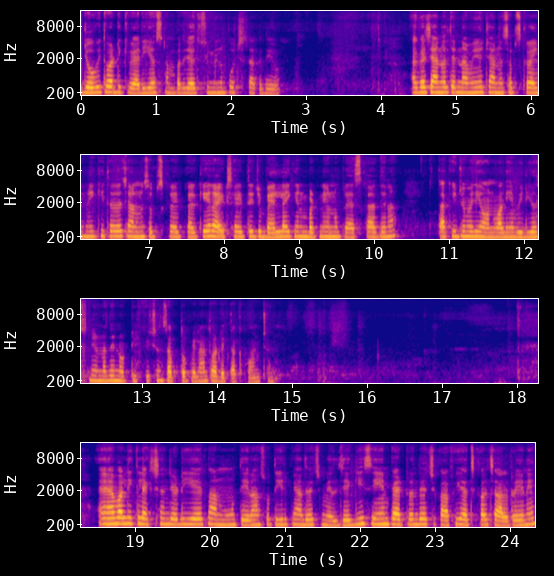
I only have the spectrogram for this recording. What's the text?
ਜੋ ਵੀ ਤੁਹਾਡੀ ਕੁਐਰੀ ਹੈ ਉਸ ਨੰਬਰ ਤੇ ਜਾ ਤੁਸੀਂ ਮੈਨੂੰ ਪੁੱਛ ਸਕਦੇ ਹੋ। ਅਗਰ ਚੈਨਲ ਤੇ ਨਵੇਂ ਹੋ ਚੈਨਲ ਸਬਸਕ੍ਰਾਈਬ ਨਹੀਂ ਕੀਤਾ ਤਾਂ ਚੈਨਲ ਨੂੰ ਸਬਸਕ੍ਰਾਈਬ ਕਰਕੇ ਰਾਈਟ ਸਾਈਡ ਤੇ ਜੋ ਬੈਲ ਆਈਕਨ ਬਟਨ ਹੈ, ਉਹਨੂੰ ਪ੍ਰੈਸ ਕਰ ਦੇਣਾ। ਤਾਂ ਕਿ ਜੋ ਮੇਰੀ ਆਉਣ ਵਾਲੀਆਂ ਵੀਡੀਓਜ਼ ਨੇ, ਉਹਨਾਂ ਦੇ ਨੋਟੀਫਿਕੇਸ਼ਨ ਸਭ ਤੋਂ ਪਹਿਲਾਂ ਤੁਹਾਡੇ ਤੱਕ ਪਹੁੰਚਣ। ਇਹ ਵਾਲੀ ਕਲੈਕਸ਼ਨ ਜਿਹੜੀ ਹੈ ਤੁਹਾਨੂੰ 1330 ਰੁਪਏ ਦੇ ਵਿੱਚ ਮਿਲ ਜੇਗੀ। ਸੇਮ ਪੈਟਰਨ ਦੇ ਵਿੱਚ ਕਾਫੀ ਅੱਜਕੱਲ ਚੱਲ ਰਹੇ ਨੇ।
